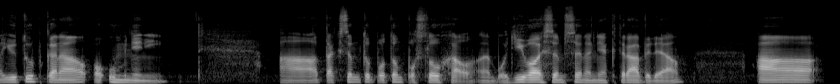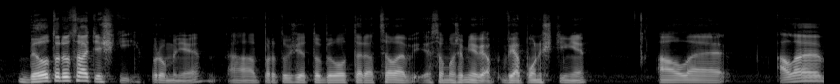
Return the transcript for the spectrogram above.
YouTube kanál o umění. A tak jsem to potom poslouchal, nebo díval jsem se na některá videa. A bylo to docela těžký pro mě, a protože to bylo teda celé samozřejmě v japonštině, ale, ale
